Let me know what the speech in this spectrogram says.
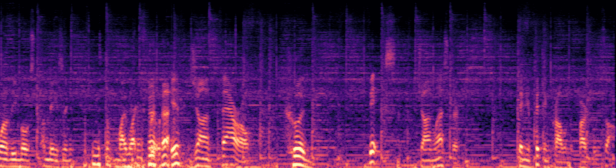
one of the most amazing my life. if John Farrell could fix Jon Lester, then your pitching problem is partially solved.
